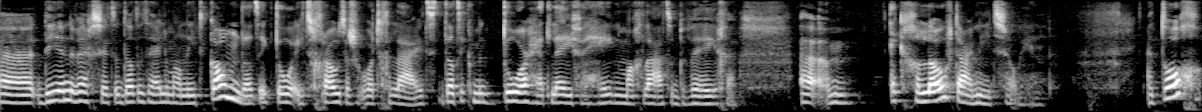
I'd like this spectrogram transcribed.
uh, die in de weg zitten dat het helemaal niet kan. Dat ik door iets groters word geleid. Dat ik me door het leven heen mag laten bewegen. Um, ik geloof daar niet zo in. En toch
